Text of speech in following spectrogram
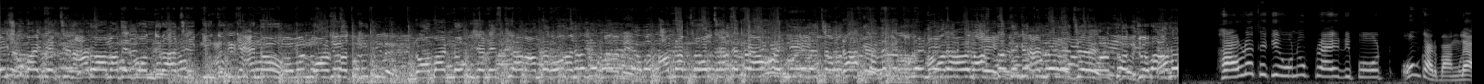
এই সবাই দেখছেন আরও আমাদের বন্ধুরা আছে কিন্তু কেন পর্ষদ নবান্ন অভিযানে ছিলাম আমরা শান্তিপূর্ণভাবে আমরা পৌঁছাতে দেওয়া হয়নি। রাস্তা থেকে তুলে নিয়ে যাওয়া হয়েছে। কেন? হাওড়া থেকে অনুপ রায়ের রিপোর্ট ওঙ্কার বাংলা।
